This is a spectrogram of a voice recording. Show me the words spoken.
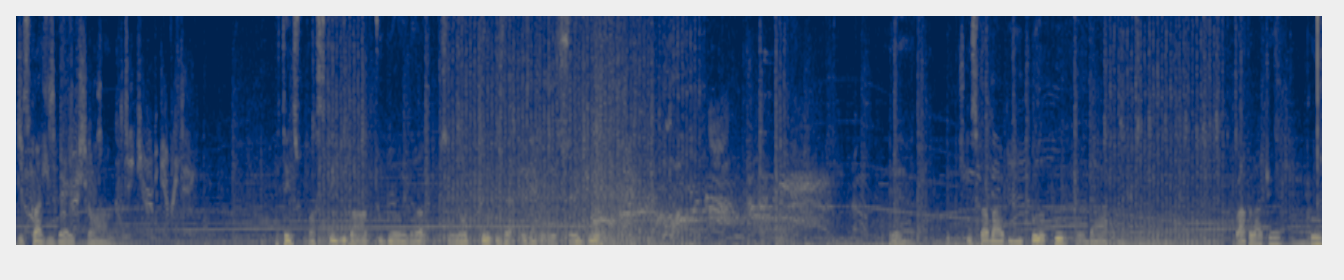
this car is very strong. It takes one sticky bomb to blow it up, so don't think it's like, it's like a surgery. Yeah, this car might be bulletproof or not. Rocket launcher proof.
